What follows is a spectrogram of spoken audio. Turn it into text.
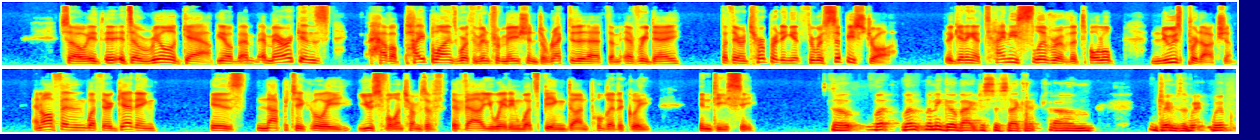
So it, it's a real gap. You know americans have a pipeline's worth of information directed at them every day but they're interpreting it through a sippy straw they're getting a tiny sliver of the total news production and often what they're getting is not particularly useful in terms of evaluating what's being done politically in DC. So let, let, let me go back just a second. Um, in terms of we, we,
